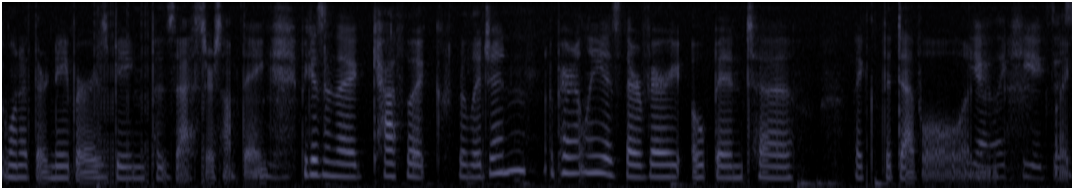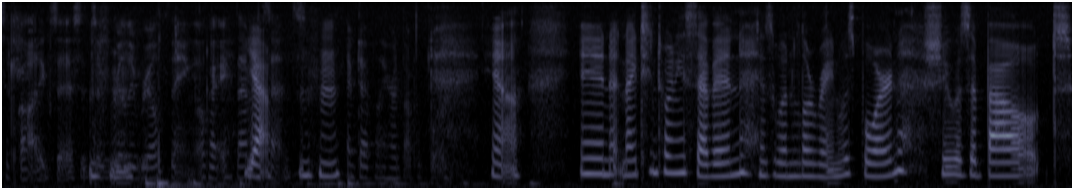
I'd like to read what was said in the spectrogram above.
one of their neighbors being possessed or something. Mhm. Because in the Catholic religion, apparently, is they're very open to like the devil. Yeah, like he exists if God exists. It's Mhm. a really real thing. Okay, that Yeah. makes sense. hmm I've definitely heard that before. Yeah. In 1927 is when Lorraine was born. She was about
